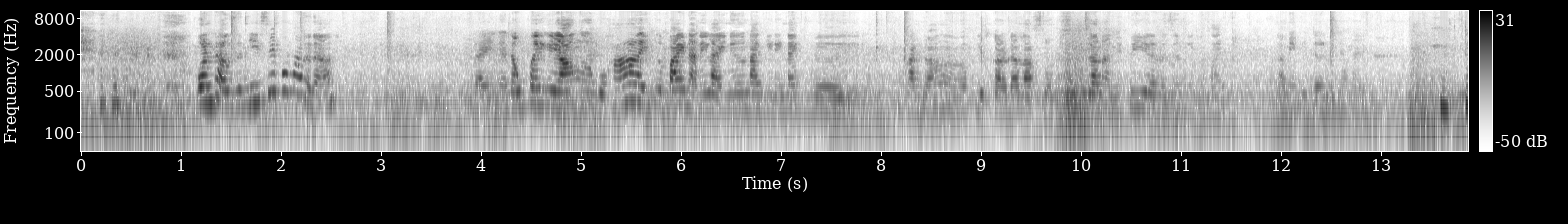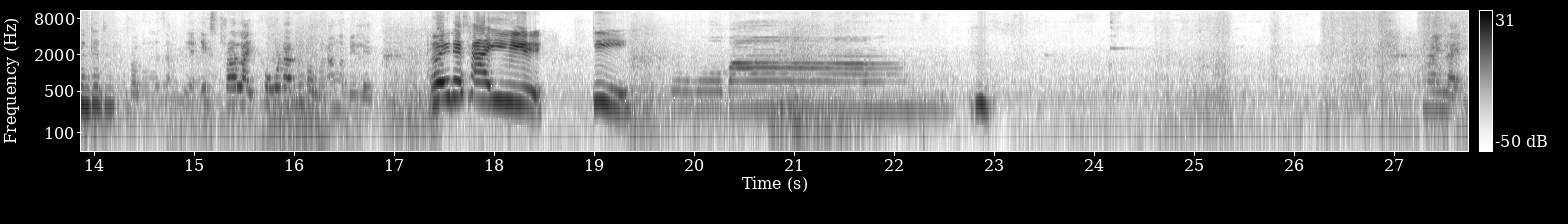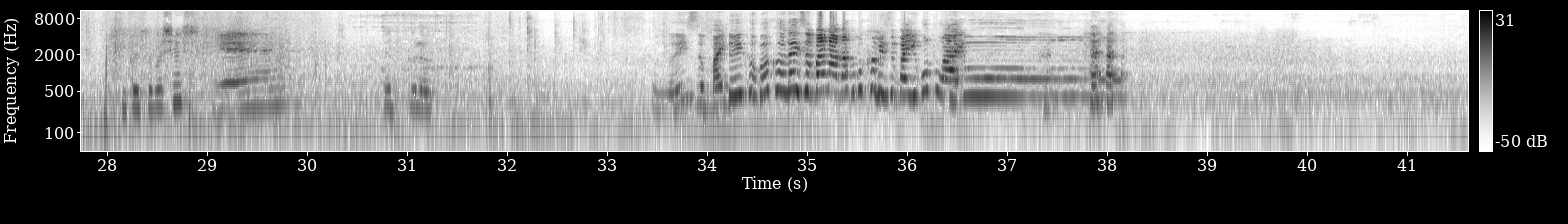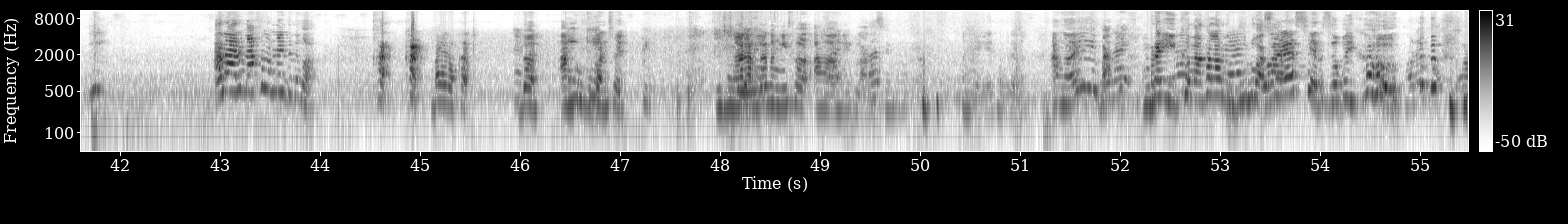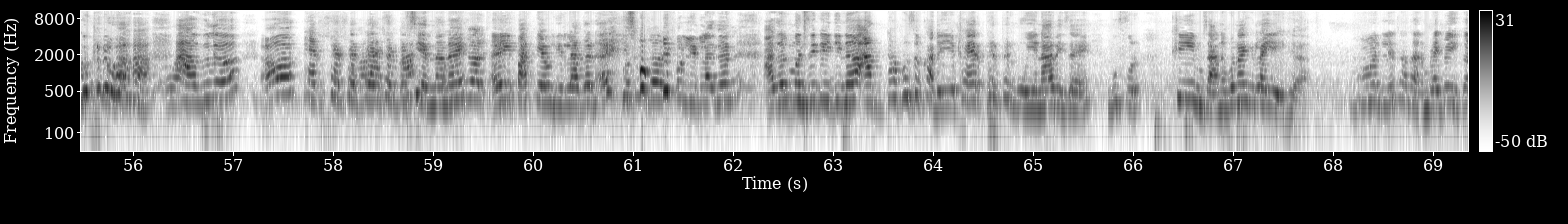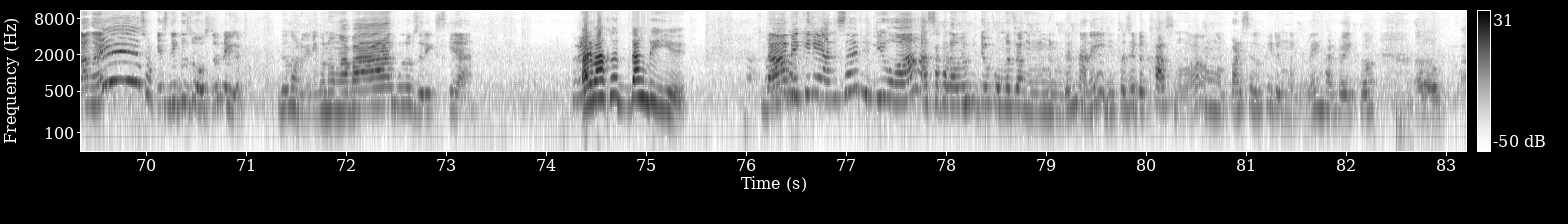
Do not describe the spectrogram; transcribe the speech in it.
वान थावजेन्डनि एसे खम आरो ना ओमफ्रायनो दा उपाय गैया आङो बहाय बायनानै लायनो नागिरै नागिरै ओंखायनोथ' आङो फ्लिपकार्टआ लास्ट अपसन जानानै फैयो आरो जोंनि थाखाय गामि भितरनि थाखाय दोन दोन दोन होमबाबो मोजां फैया एक्सट्रा लाइटखौ अर्डार होबावगोन आङो बेलेग ओइ ने साइ कि भगबान नायलाय बेखौबो सेस ए खोलैजोब्बाय दैखौबो खोलैजोब्बाय माबाखौबो खोलैजोब्बाय इ गथ'आ आयु आरो आरो मा खालामनायदो नोङो खाट खाट बाहेराव खाट दोन आंखौ बुगानोसै नोंहा लांदो नोंनिखौ आं आंनिखौ लानोसै आंनि nang ấy mày ý cơ mà khá là một gulu à sẽ xẹt giờ bây khờ gulu à à gulu ờ phẹt phẹt phẹt phẹt phẹt xẹt nè này. Ấy bắt kêu lịt là gần ấy xong kêu lịt là gần. À gần mình sẽ đi đi nữa. À tháp phun sập khả đấy phẹt phẹt phẹt gùi nà rồi dễ gufur cream giá nó bữa nay cái này kìa. Ờ lấy thằng thằng mày bây cơ ấy xong cái này cứ rối xuống gần đừng nói cái này có nông à ba gulu rồi kìa. Anh ba cứ đang đi दा बेखिनियानोसै भिडिअआ आसा खालामो भिडिअखौ मोजां मोनगोन होननानै बिदिथ' जेबो खास नङा आं पार्सेल फैदोंमोन नालाय ओंखायनोथ' बेखौ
